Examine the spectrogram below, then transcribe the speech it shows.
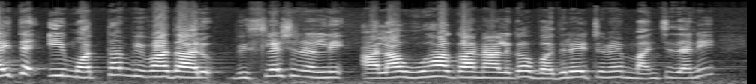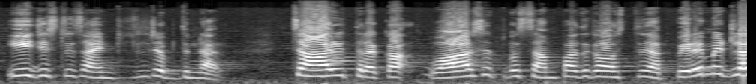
అయితే ఈ మొత్తం వివాదాలు విశ్లేషణల్ని అలా ఊహాగానాలుగా వదిలేయటమే మంచిదని ఈజిస్ట్ సైంటిస్టులు చెబుతున్నారు. చారిత్రక వారసత్వ సంపదగా వస్తున్న పిరమిడ్ల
